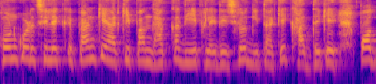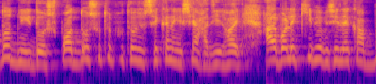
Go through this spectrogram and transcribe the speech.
ফোন করেছিলে কৃপানকে আর কৃপান ধাক্কা দিয়ে ফেলে দিয়েছিল গীতাকে খাদ থেকে পদ্ম নির্দোষ পদ্ম সেখানে এসে হাজির হয়। আর বলে, কি ভেবেছিলে কাব্য?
